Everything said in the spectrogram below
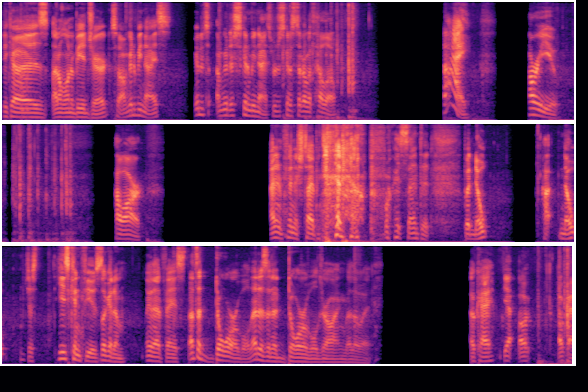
because I don't want to be a jerk. So I'm gonna be nice. I'm, gonna, I'm just gonna be nice. We're just gonna start out with hello. Hi. How are you? How are? I didn't finish typing that out before I sent it, but nope. Nope. Just he's confused. Look at him. Look at that face. That's adorable. That is an adorable drawing, by the way. Okay. Yeah. Oh, okay.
